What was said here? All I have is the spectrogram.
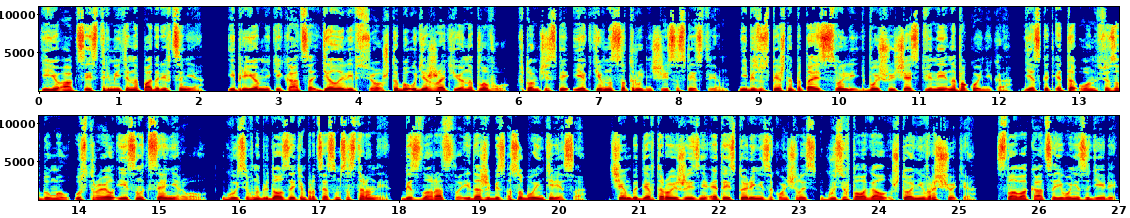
ее акции стремительно падали в цене, и приемники КАЦа делали все, чтобы удержать ее на плаву, в том числе и активно сотрудничали со следствием, не безуспешно пытаясь свалить большую часть вины на покойника. Дескать, это он все задумал, устроил и санкционировал. Гусев наблюдал за этим процессом со стороны, без злорадства и даже без особого интереса. Чем бы для второй жизни эта история не закончилась, Гусев полагал, что они в расчете. Слова Каца его не задели,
